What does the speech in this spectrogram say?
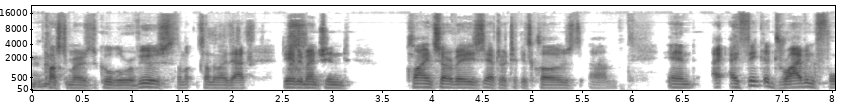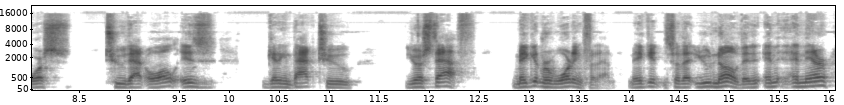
Mhm. customers, Google reviews, something like that. David mentioned client surveys after a ticket's closed, um, and I, I think a driving force to that all is getting back to your staff. Make it rewarding for them. Make it so that you know that, and and they're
